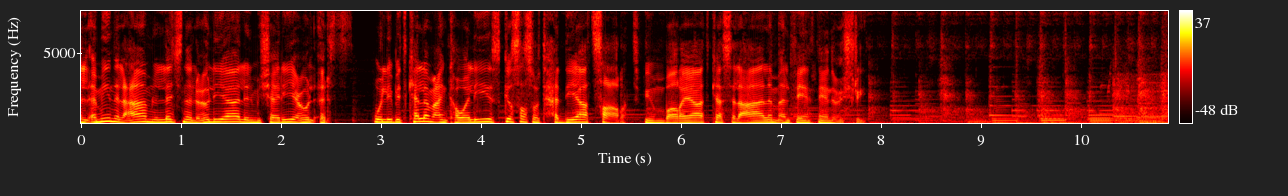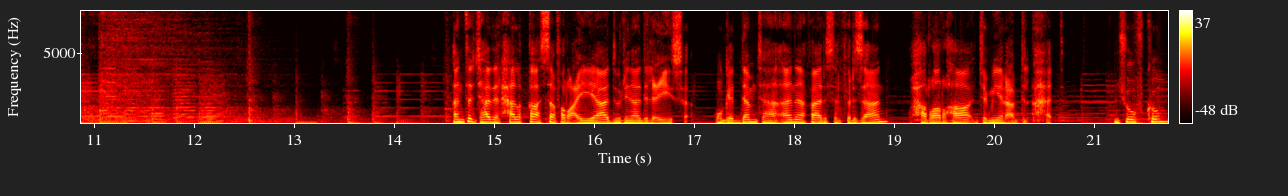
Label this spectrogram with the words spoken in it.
الأمين العام للجنة العليا للمشاريع والإرث واللي بيتكلم عن كواليس قصص وتحديات صارت في مباريات كأس العالم 2022 أنتج هذه الحلقة سفر عياد وريناد العيسى وقدمتها أنا فارس الفرزان وحررها جميل عبد الأحد. نشوفكم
